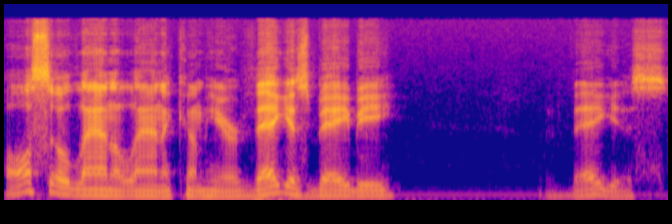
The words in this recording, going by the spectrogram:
Also Lana Lana, come here. Vegas, baby. Vegas.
